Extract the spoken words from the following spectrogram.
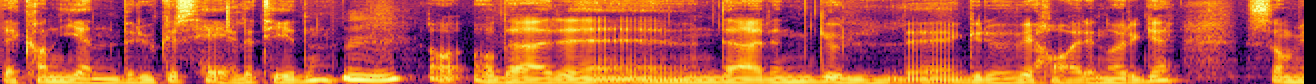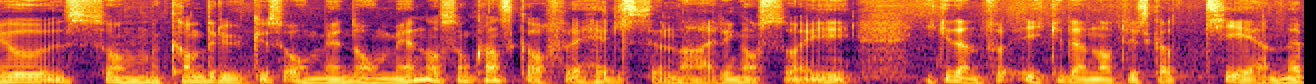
det, kan gjenbrukes hele tiden. Mm. Og, og det er er, det er en gullgruve vi har i Norge, som, jo, som kan brukes om igjen og om igjen, og som kan skaffe helsenæring også. I, ikke, den, ikke, den, at vi skal tjene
